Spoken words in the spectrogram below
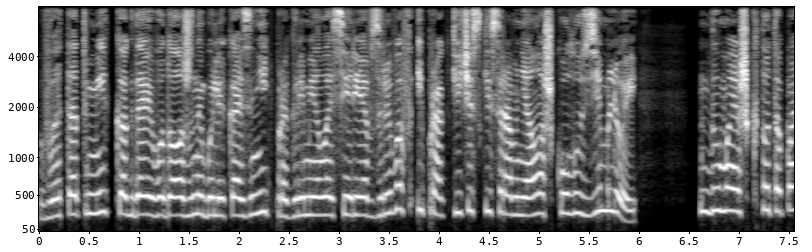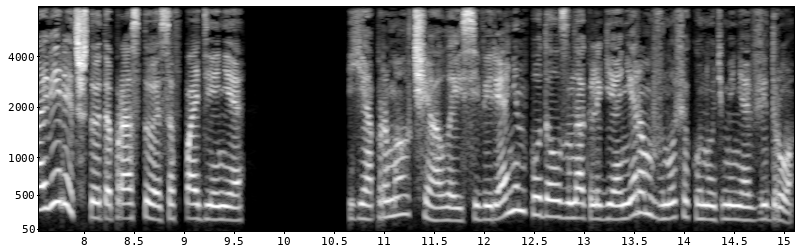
В этот миг, когда его должны были казнить, прогремела серия взрывов и практически сравняла школу с землей. Думаешь, кто-то поверит, что это простое совпадение? Я промолчала, и северянин подал знак легионерам вновь окунуть меня в ведро.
